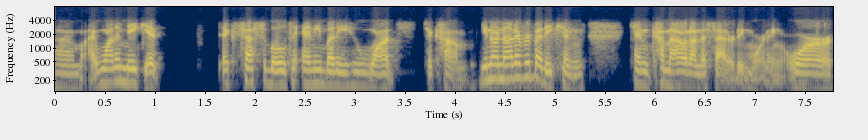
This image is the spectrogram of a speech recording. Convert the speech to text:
Um, I want to make it accessible to anybody who wants to come. You know, not everybody can can come out on a Saturday morning or,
